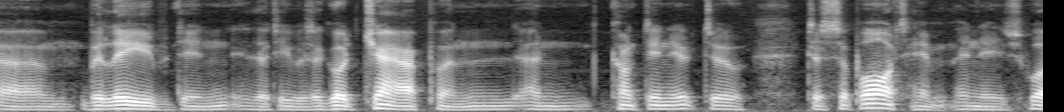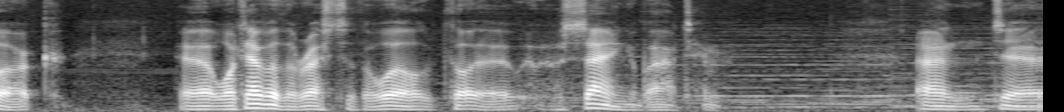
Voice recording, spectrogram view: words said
um, believed in that he was a good chap and, and continued to, to support him in his work, uh, whatever the rest of the world thought, uh, was saying about him. And uh,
